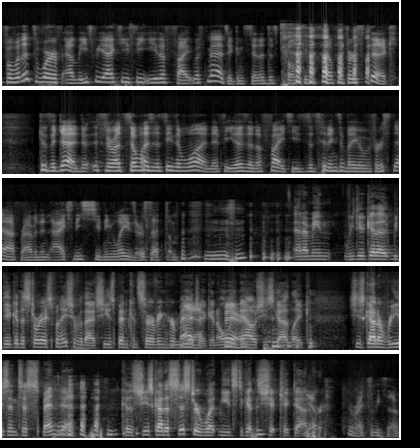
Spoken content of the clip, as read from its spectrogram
for what it's worth, at least we actually see Eda fight with magic instead of just poking stuff with her stick. Because again, throughout so much of season one, if he is in a fight, he's just hitting somebody with her staff rather than actually shooting lasers at them. hmm And I mean, we do get a we did get a story explanation for that. She's been conserving her magic, and only fair. now she's got like she's got a reason to spend it because she's got a sister what needs to get the shit kicked out of her. Yep, rightfully so.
